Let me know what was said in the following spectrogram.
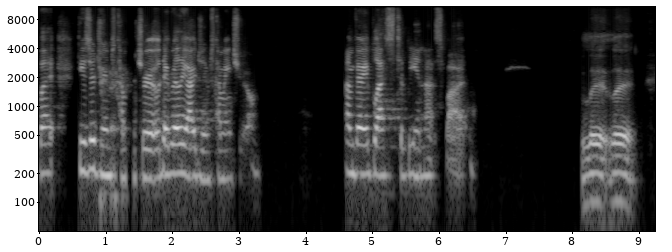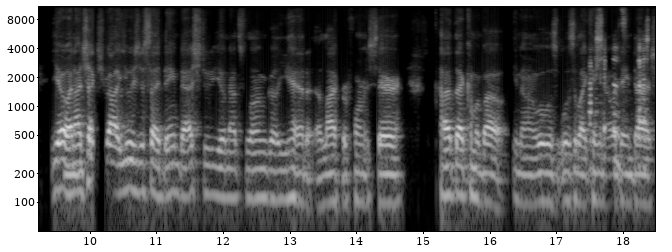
but these are dreams coming true. They really are dreams coming true I'm very blessed to be in that spot. Lit, lit. Yo, mm-hmm. and I mm-hmm. checked you out. You was just at Dame Dash Studio not too long ago. You had a, a live performance there. How did that come about? You know, what was what was it like hanging out with Dame Dash?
